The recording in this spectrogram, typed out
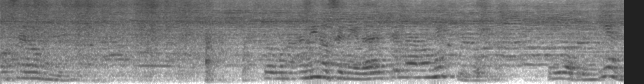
O sea, da. Pero bueno, a mí no se me da el tema doméstico. He ido aprendiendo.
